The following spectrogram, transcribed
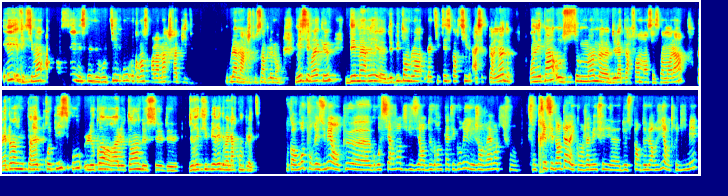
et effectivement avancer une espèce de routine où on commence par la marche rapide ou la marche tout simplement. Mais c'est vrai que démarrer euh, de but en blanc une activité sportive à cette période, on n'est pas au summum euh, de la performance à ce moment-là. On n'est pas dans une période propice où le corps aura le temps de se de, de récupérer de manière complète. Donc en gros, pour résumer, on peut euh, grossièrement diviser en deux grandes catégories. Les gens vraiment qui, sont très sédentaires et qui n'ont jamais fait euh, de sport de leur vie, entre guillemets.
